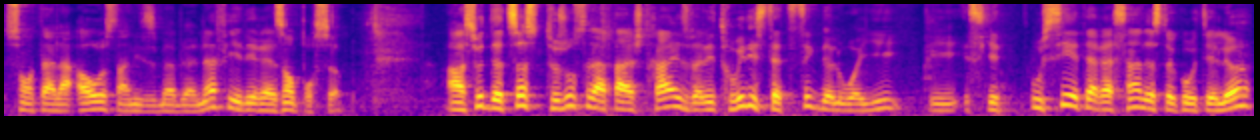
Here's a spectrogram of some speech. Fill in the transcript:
sont à la hausse dans les immeubles neufs et il y a des raisons pour ça. Ensuite de ça, toujours sur la page 13, vous allez trouver des statistiques de loyer. Et ce qui est aussi intéressant de ce côté-là,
